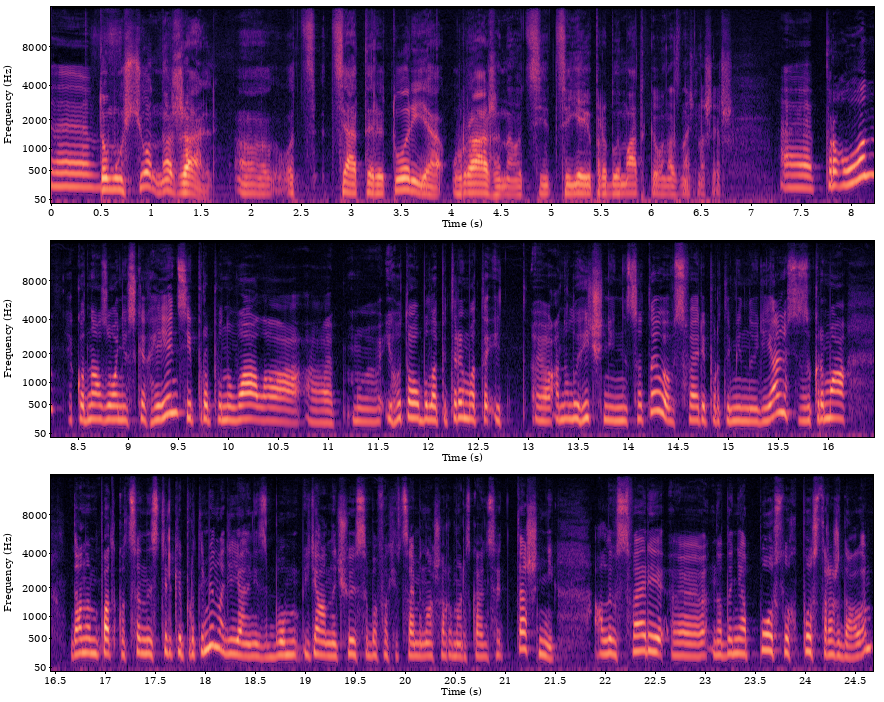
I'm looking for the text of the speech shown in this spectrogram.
е, Тому що, на жаль, е, от ця територія уражена от ці- цією проблематикою, вона значно ширша. Е, ПРООН, як одна з ООНівських агенцій, пропонувала е, і готова була підтримати і аналогічні ініціативи в сфері протимінної діяльності. Зокрема, в даному випадку це не стільки протимінна діяльність, бо я не чую себе фахівцем і наша громадська теж ні. Але в сфері е, надання послуг постраждалим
